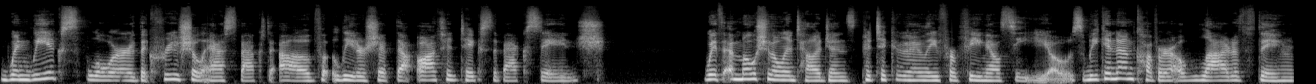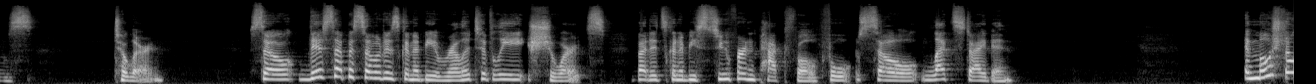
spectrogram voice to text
when we explore the crucial aspect of leadership that often takes the backstage with emotional intelligence, particularly for female CEOs, we can uncover a lot of things to learn. So this episode is going to be relatively short, but it's going to be super impactful. For, so let's dive in. Emotional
